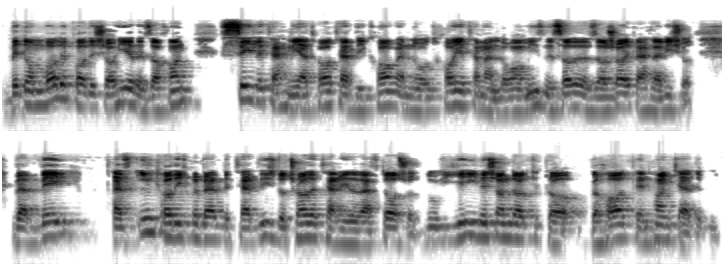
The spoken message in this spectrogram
به دنبال پادشاهی رضاخان سیل تهنیت ها تبریک ها و نوت های تملق آمیز نساد رضاشاه پهلوی شد و وی از این تاریخ به بعد به تدریج دچار تغییر رفتار شد. روحیهای نشان داد که تا به حال پنهان کرده بود.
